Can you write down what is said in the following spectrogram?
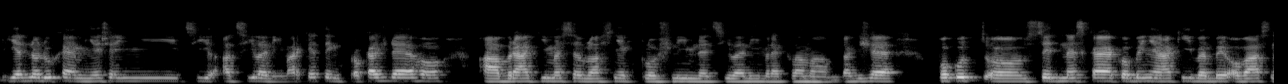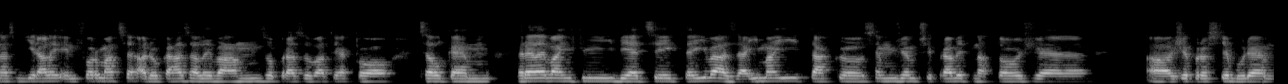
jednoduché měření cíl a cílený marketing pro každého a vrátíme se vlastně k plošným necíleným reklamám. Takže pokud o, si dneska jakoby nějaký weby o vás nazbírali informace a dokázali vám zobrazovat jako celkem relevantní věci, které vás zajímají, tak o, se můžeme připravit na to, že, o, že prostě budeme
